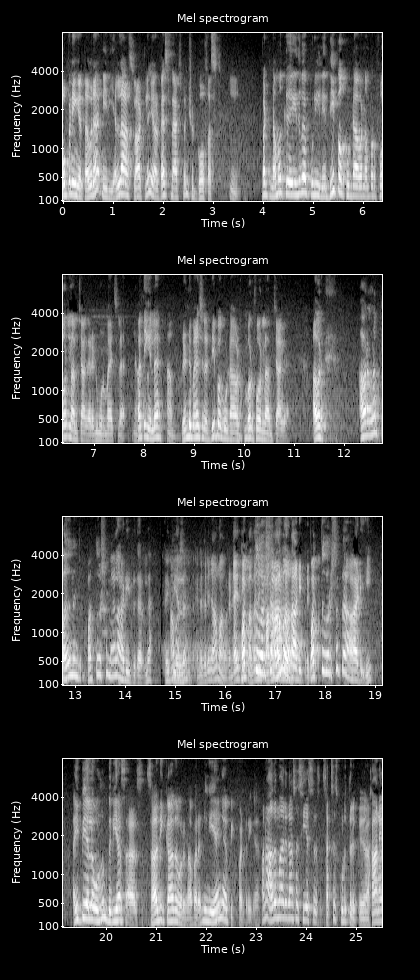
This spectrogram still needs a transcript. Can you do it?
ஓப்பனிங்கை தவிர மீதி எல்லா ஸ்லாட்லையும் யார் best batsman should go first. But நமக்கு இதுவே புரியலையே தீபக் ஹுட்டாவை நம்பர் ஃபோர்ல அமிச்சாங்க ரெண்டு மூணு மேட்ச்ல பாத்தீங்கல்ல? ஆமா. ரெண்டு மேட்ச்ல தீபக் ஹுட்டாவை நம்பர் ஃபோர்ல அமிச்சாங்க. அவர் அவரெல்லாம் பதினஞ்சு பத்து வருஷம் மேல ஆடிட்டு இருக்காருல்ல ஐபிஎல்ல. எனக்கு தெரிஞ்சு ஆமா ரெண்டாயிரத்தி பத்து வருஷம், ஆடிட்டு பத்து வருஷத்தை ஆடி ஐபிஎல்ல ஒன்றும் பெரிய சாதிக்காத ஒரு நபரை நீங்க ஏங்க பிக் பண்றீங்க? ஆனா அது மாதிரி தான் சார் சிஎஸ் சக்சஸ் கொடுத்துருக்கு. ரஹானே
